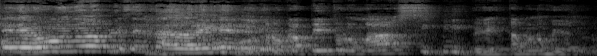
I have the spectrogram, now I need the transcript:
Tenemos un nuevo presentador en el... otro capítulo más de Estamos viendo.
